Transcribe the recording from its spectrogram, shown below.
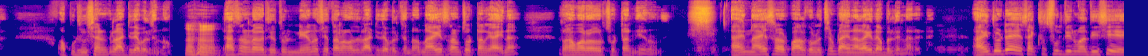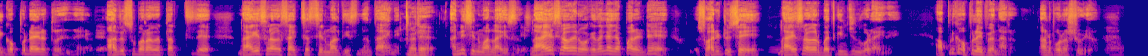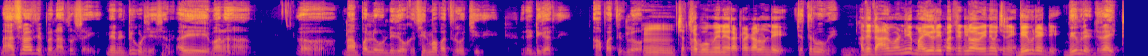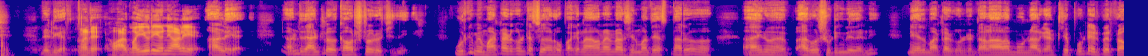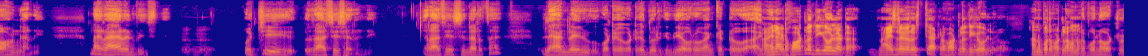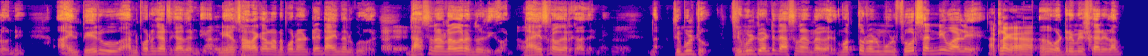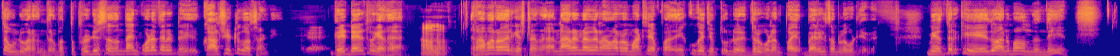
అప్పుడు చూశానికి లాఠీ దెబ్బలు తిన్నాం. దాసనారాయణ గారు చెప్తుంటే నేను సీతారామ గారు లాఠీ దెబ్బలు తిన్నాం. నాగేశ్వరరావు చుట్టానికి ఆయన రామారావు గారు చుట్టాను నేను ఆయన నాగేశ్వరరావు పాలకొలు వచ్చినప్పుడు ఆయన అలాగే దెబ్బలు తిన్నారండి ఆయనతోటే సక్సెస్ఫుల్ సినిమాలు తీసి గొప్ప డైరెక్టర్ అండి ఆదిర్ సుబ్బారావు గారు నాగేశ్వరరావు సక్సెస్ సినిమాలు తీసిందంతా ఆయనే. అదే. అన్ని సినిమాలు నాగేశ్వరరావు నాగేశ్వరరావు గారు ఒక విధంగా చెప్పాలంటే సారీ టు సే నాగేశ్వరరావు గారు బతికించింది కూడా ఆయనే. అప్పటికి అప్పులు అయిపోయినారు అన్నపూర్ణ స్టూడియో. గారు చెప్పారు నాతో సాయి నేను ఇంటర్వ్యూ కూడా చేశాను. అది మన ఆ, నాంపల్లిలో ఉండేది ఒక సినిమా పత్రిక వచ్చేది రెడ్డి గారిది. ఆ పత్రికలో చిత్రభూమి అని రకరకాలు ఉండే చిత్రభూమి. అదే దాని వండి మయూరి పత్రికలు అవన్నీ వచ్చినాయి. భీమిరెడ్డి. భీమిరెడ్డి రైట్. రెడ్డి గారిది. అదే వాళ్ళ మయూరి ఇవన్నీ వాళ్ళే వాళ్ళే అంటే దాంట్లో కవర్ స్టోరీ వచ్చింది. ఊరికి మేము మాట్లాడుకుంటే ఒక పక్కన నారాయణ గారు సినిమా తీస్తున్నారు. ఆయన ఆ రోజు షూటింగ్ లేదండి. నేను ఏదో మాట్లాడుకుంటుంటే అలా అలా మూడు నాలుగు గంటలు చెప్పుకుంటే వెళ్ళిపోయారు ప్రవాహంగానే. నాకు రాయాలనిపించింది. వచ్చి రాసేశారండి రాసేసిన తర్వాత ల్యాండ్ లైన్ కొట్టగా కొట్టగా దొరికింది. ఎవరో వెంకట్ ఆయన అక్కడ హోటల్లో దిగేవాళ్ళట. నాగేశ్వర గారు వస్తే అక్కడ హోటల్లో దిగేవాళ్ళు. అన్నపూర్ణ హోటల్. అవును. అన్నపూర్ణ హోటల్లోని ఆయన పేరు అన్నపూర్ణ గారిది కాదండి. నేను చాలా కాలం అన్నపూర్ణ అంటే అంటే ఆయన అనుకునేవాడు దాసనారాయణరావు గారు అందులో దిగేవాడు నాగేశ్వరరావు గారు కాదండి. Triple two. త్రిబుల్ టూ అంటే దాసనారాయణరావు గారు. మొత్తం రెండు మూడు ఫ్లోర్స్ అన్నీ వాళ్ళే. అట్లాగా? వడ్డీ రమేష్ గారు వీళ్ళంతా ఉండేవారు అందరూ. మొత్తం ప్రొడ్యూసర్స్ అంతా ఆయన కూడా తిరగ కాల్ షీట్ల కోసం అండి గ్రేట్ డైరెక్టర్ కదా? అవును. రామారావు గారికి ఇష్టం. నారాయణరావు గారు రామారావు మాట చెప్ప ఎక్కువగా చెప్తూ ఉండేవారు. ఇద్దరు కూడా బహిరంగ సభలో కూడా చెప్పారు. మీ ఇద్దరికి ఏదో అనుభవం ఉంది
